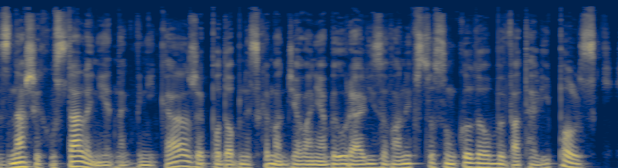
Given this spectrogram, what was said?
Z naszych ustaleń jednak wynika, że podobny schemat działania był realizowany w stosunku do obywateli Polski.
